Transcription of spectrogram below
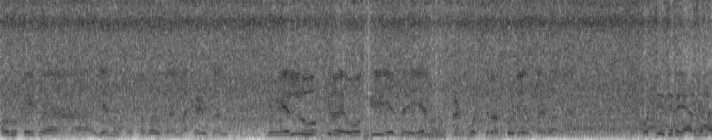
ಅವರು ಕೈ ಏನು ತಗೊಳ್ತಾ ಇಲ್ಲ ಹೇಳ್ತಾ ಇಲ್ಲ. ನೀವು ಎಲ್ಲಿ ಹೋಗ್ತೀರ ಹೋಗಿ ಎಲ್ಲಿ ಏನು ಕಂಪ್ಲೇಂಟ್ ಕೊಡ್ತೀರ ಕೊಡಿ ಅಂತ ಇದ್ದಾರೆ ಕೊಟ್ಟಿದ್ದೀರಾ ಯಾರಿಗಾನ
